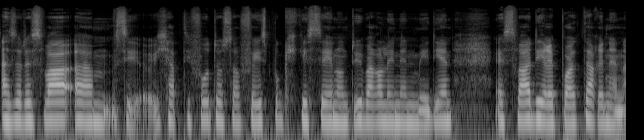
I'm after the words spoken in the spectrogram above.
Also das war, ähm, sie, ich habe die Fotos auf Facebook gesehen und überall in den Medien. Es war die Reporterinnen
